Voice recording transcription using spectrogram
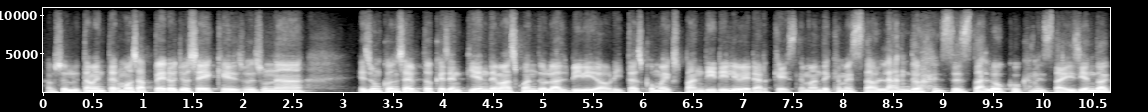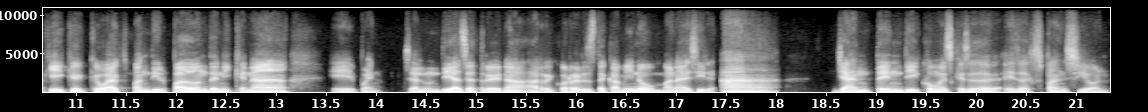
absolutamente hermosa, pero yo sé que eso es una es un concepto que se entiende más cuando lo has vivido. Ahorita es como expandir y liberar que este man de que me está hablando, este está loco que me está diciendo aquí que, que voy a expandir para dónde ni que nada. Eh, bueno, si algún día se atreven a, a, recorrer este camino, van a decir, ah, ya entendí cómo es que es esa, esa expansión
